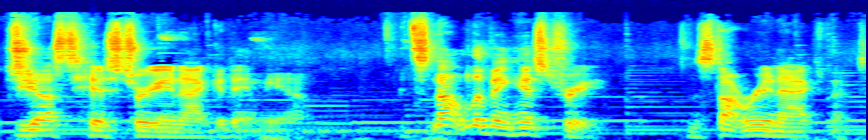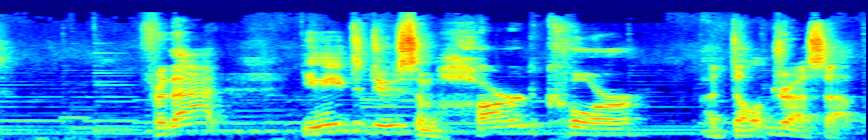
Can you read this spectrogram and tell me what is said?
just history and academia. It's not living history, it's not reenactment. For that, you need to do some hardcore adult dress up.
